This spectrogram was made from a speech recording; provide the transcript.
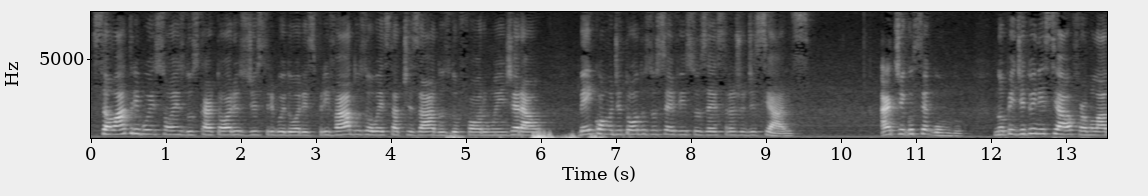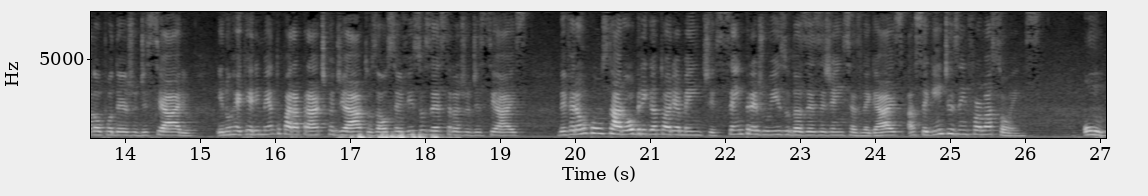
são atribuições dos cartórios distribuidores privados ou estatizados do Fórum em geral, bem como de todos os serviços extrajudiciais. Artigo 2. No pedido inicial formulado ao Poder Judiciário e no requerimento para a prática de atos aos serviços extrajudiciais, deverão constar obrigatoriamente, sem prejuízo das exigências legais, as seguintes informações: 1. Um,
